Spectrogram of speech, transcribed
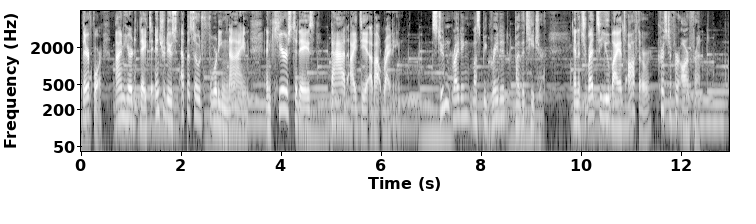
Therefore, I'm here today to introduce episode 49, and here's today's bad idea about writing. Student writing must be graded by the teacher. And it's read to you by its author, Christopher R. Friend.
